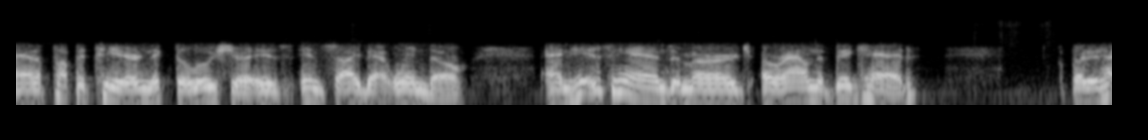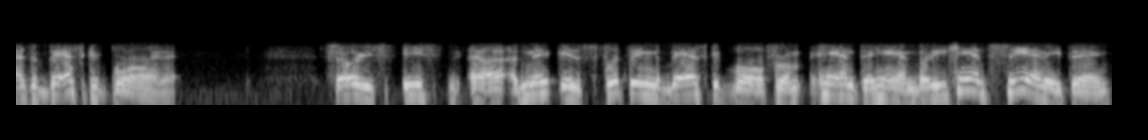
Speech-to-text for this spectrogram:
and a puppeteer, Nick DeLucia, is inside that window, and his hands emerge around the big head, but it has a basketball in it. So he's he's uh, Nick is flipping the basketball from hand to hand, but he can't see anything.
